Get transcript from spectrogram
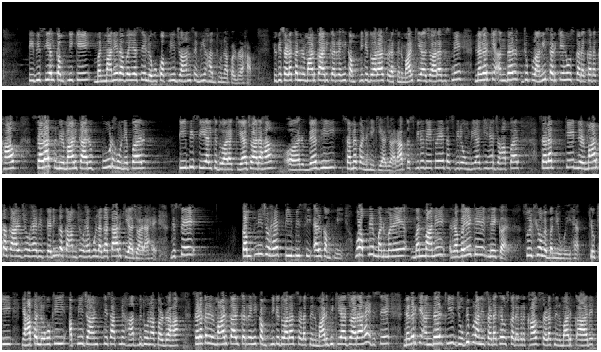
टीबीसीएल कंपनी के मनमाने रवैये से लोगों को अपनी जान से भी हाथ धोना पड़ रहा, क्योंकि सड़क का निर्माण कार्य कर रही कंपनी के द्वारा सड़क निर्माण किया जा रहा है जिसमें नगर के अंदर जो पुरानी सड़कें हैं, उसका रखा रखाव सड़क निर्माण कार्य पूर्ण होने पर टीबीसीएल के द्वारा किया जा रहा और वह भी समय पर नहीं किया जा रहा। आप तस्वीरें देख रहे हैं, तस्वीरें उमरिया की हैं, जहाँ पर सड़क के निर्माण का कार्य जो है रिपेयरिंग का काम जो है, वो लगातार किया जा रहा है, जिससे कंपनी जो है टीबीसीएल कंपनी, वो अपने मनमने, मनमाने रवैये के लेकर सुर्खियों में बनी हुई है, क्योंकि यहाँ पर लोगों की अपनी जान के साथ में हाथ भी धोना पड़ रहा। सड़क का निर्माण कार्य कर रही कंपनी के द्वारा सड़क निर्माण भी किया जा रहा है, जिससे नगर के अंदर की जो भी पुरानी सड़क है, उसका रखरखाव सड़क निर्माण कार्य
